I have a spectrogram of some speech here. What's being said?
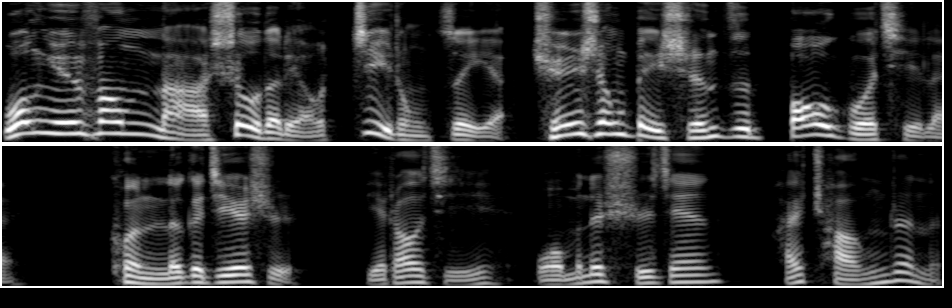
王元芳哪受得了这种罪呀？全身被绳子包裹起来，捆了个结实。别着急，我们的时间还长着呢。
